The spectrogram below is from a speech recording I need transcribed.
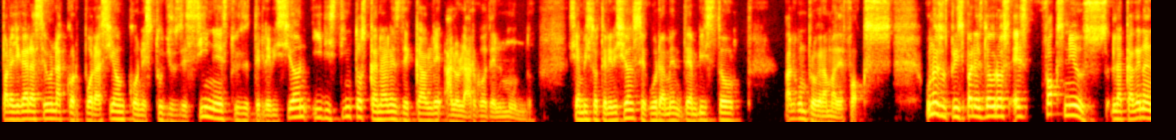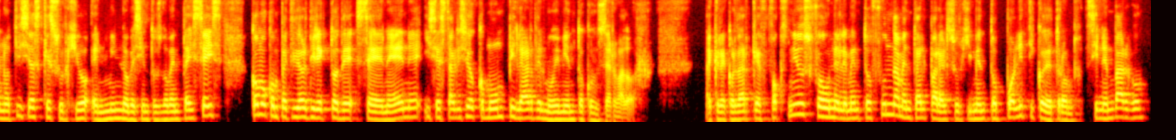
para llegar a ser una corporación con estudios de cine, estudios de televisión y distintos canales de cable a lo largo del mundo. Si han visto televisión, seguramente han visto algún programa de Fox. Uno de sus principales logros es Fox News, la cadena de noticias que surgió en 1996 como competidor directo de CNN y se estableció como un pilar del movimiento conservador. Hay que recordar que Fox News fue un elemento fundamental para el surgimiento político de Trump. Sin embargo,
